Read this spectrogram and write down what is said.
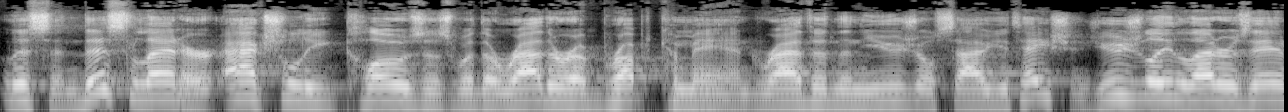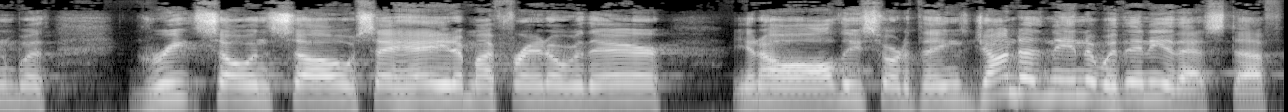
listen, this letter actually closes with a rather abrupt command rather than the usual salutations. Usually, letters end with greet so and so, say hey to my friend over there, you know, all these sort of things. John doesn't end it with any of that stuff.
